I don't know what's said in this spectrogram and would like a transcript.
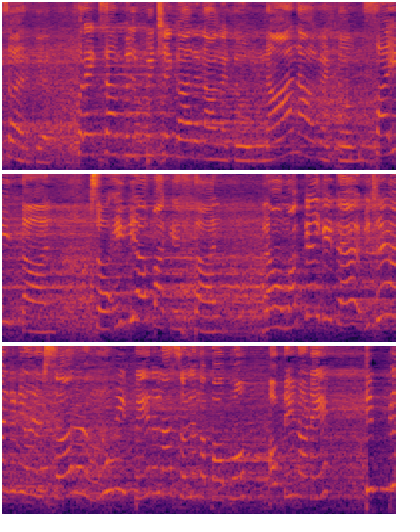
முடியாத இருக்கு. ஃபார் எக்ஸாம்பிள் பிச்சைக்காரன் ஆகட்டும் நான் ஆகட்டும் சைத்தான். So India Pakistan. நம்ம மக்கள்கிட்ட விஜய் ஆண்டனியோட சாரோட மூவி பேரெல்லாம் சொல்லுங்க பார்ப்போம். அப்படின்னோடனே டிப்ல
